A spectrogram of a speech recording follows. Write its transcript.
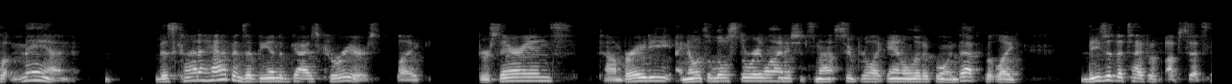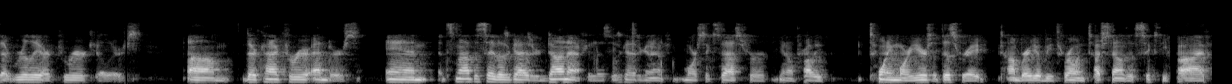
but man, this kind of happens at the end of guys' careers. Like Bruce Arians, Tom Brady. I know it's a little storylinish. It's not super like analytical in depth, but like these are the type of upsets that really are career killers. Um, they're kind of career enders. And it's not to say those guys are done after this. Those guys are going to have more success for, you know, probably 20 more years at this rate. Tom Brady will be throwing touchdowns at 65.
